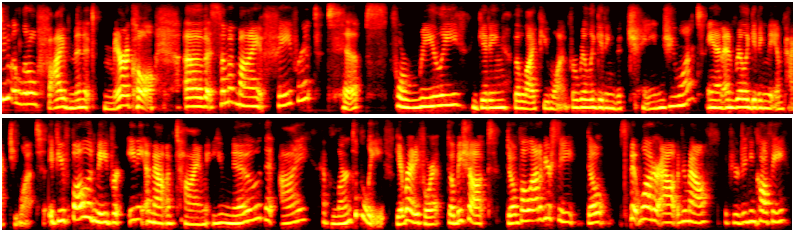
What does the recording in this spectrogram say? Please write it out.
to do a little five minute miracle of some of my favorite tips for really getting the life you want, for really getting the change you want, and, and really getting the impact you want. If you followed me for any amount of time, you know that I have learned to believe. Get ready for it. Don't be shocked. Don't fall out of your seat. Don't spit water out of your mouth if you're drinking coffee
